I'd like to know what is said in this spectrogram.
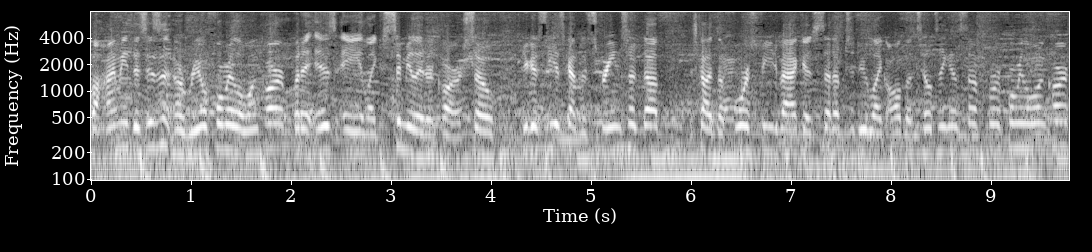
Behind me, this isn't a real Formula One car, but it is a like simulator car. So you can see it's got the screens hooked up. It's got the force feedback. It's set up to do like all the tilting and stuff for a Formula One car.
